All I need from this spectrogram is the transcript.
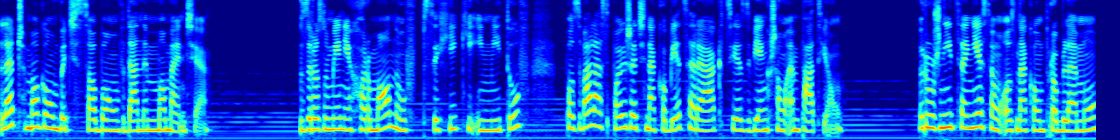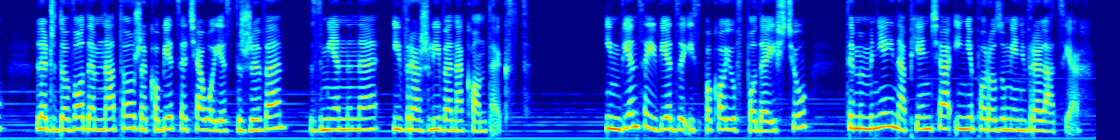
lecz mogą być sobą w danym momencie. Zrozumienie hormonów, psychiki i mitów pozwala spojrzeć na kobiece reakcje z większą empatią. Różnice nie są oznaką problemu, lecz dowodem na to, że kobiece ciało jest żywe, zmienne i wrażliwe na kontekst. Im więcej wiedzy i spokoju w podejściu, tym mniej napięcia i nieporozumień w relacjach.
